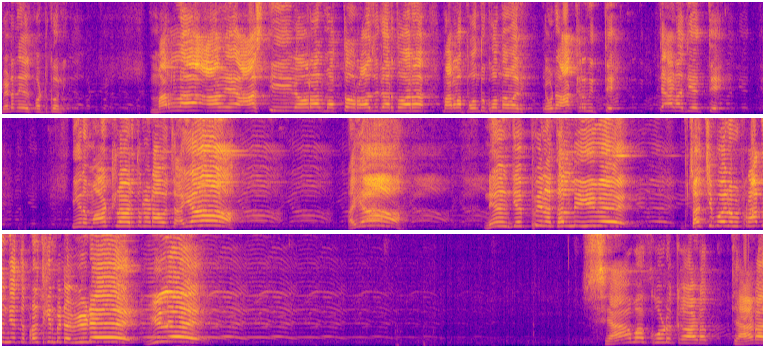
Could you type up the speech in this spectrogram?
బిడ్డని పట్టుకొని. మరలా ఆమె ఆస్తి వివరాలు మొత్తం రాజుగారి ద్వారా మరలా పొందుకుందామని ఎవడు ఆక్రమిస్తే తేడా చేస్తే. ఈయన మాట్లాడుతున్నాడు అవచ్చు అయ్యా! అయ్యా! నేను చెప్పిన తల్లి ఈవే చచ్చిపోయినప్పుడు ప్రార్థన చేస్తే బ్రతికిన బిడ్డ వీడే వీళ్ళే. సేవకుడు కాడ తేడా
